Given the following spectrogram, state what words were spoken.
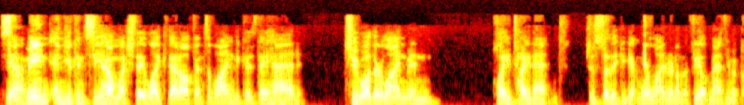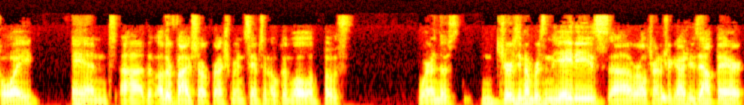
So, yeah, I mean, and you can see yeah. how much they like that offensive line because they had two other linemen play tight end just so they could get more linemen on the field. Matthew McCoy and uh, the other five star freshman, Samson Okunlola, both wearing those jersey numbers in the 80s. Uh, we're all trying to figure out who's out there.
